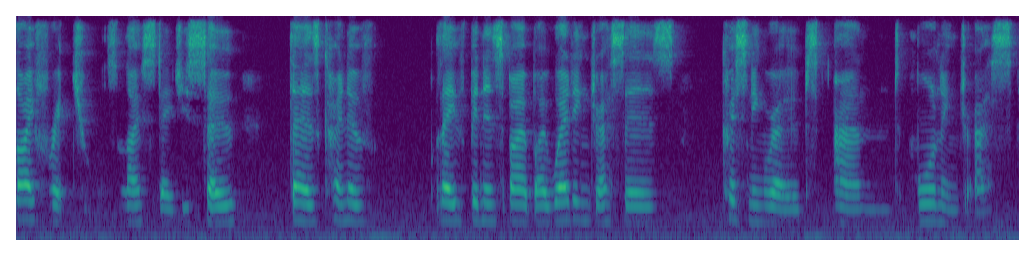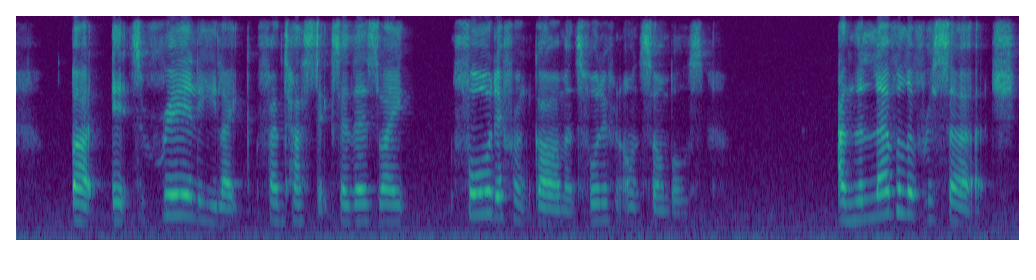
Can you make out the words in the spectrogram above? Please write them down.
life rituals, life stages. So there's kind of they've been inspired by wedding dresses, christening robes, and mourning dress, but it's really like fantastic. So there's like four different garments, four different ensembles, and the level of research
